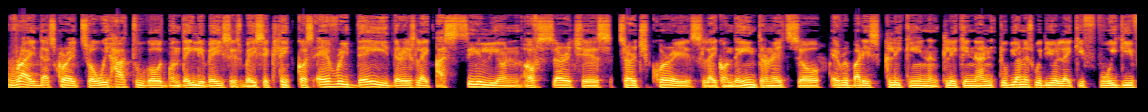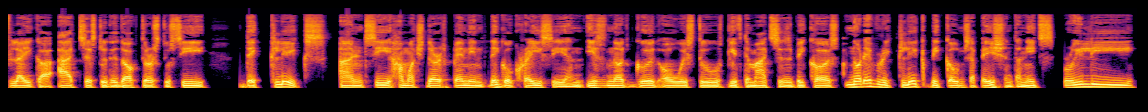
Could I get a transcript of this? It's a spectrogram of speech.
Right, that's correct. So we have to go on daily basis basically because every day there is like a zillion of searches, search queries like on the internet. So everybody's clicking and clicking. And to be honest with you, like if we give like uh, access to the doctors to see the clicks and see how much they're spending, they go crazy. And it's not good always to give them access because not every click becomes a patient. And it's really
